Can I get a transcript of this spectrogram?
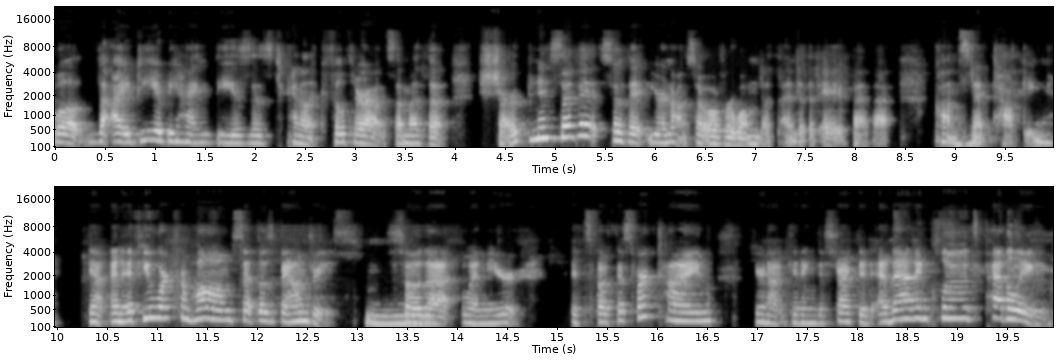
Well, the idea behind these is to kind of like filter out some of the sharpness of it so that you're not so overwhelmed at the end of the day by that constant talking. Yeah. And if you work from home, set those boundaries. so Mm. that when you're it's focused work time you're not getting distracted and that includes pebbling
